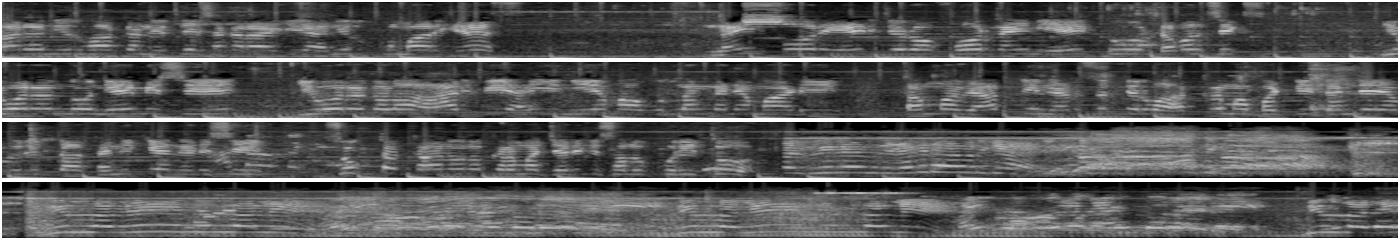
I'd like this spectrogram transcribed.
ಕಾರ್ಯನಿರ್ವಾಹಕ ನಿರ್ದೇಶಕರಾಗಿ Anil Kumar S nine four eight zero four nine eight two double six ಇವರನ್ನು ನೇಮಿಸಿ ಇವರುಗಳು ಆರ್ ಬಿ ಐ ನಿಯಮ ಉಲ್ಲಂಘನೆ ಮಾಡಿ ತಮ್ಮ ವ್ಯಾಪ್ತಿ ನಡೆಸುತ್ತಿರುವ ಅಕ್ರಮ ಬಡ್ಡಿ ದಂಧೆಯ ವಿರುದ್ಧ ತನಿಖೆ ನಡೆಸಿ ಸೂಕ್ತ ಕಾನೂನು ಕ್ರಮ ಜರುಗಿಸಲು ಕುರಿತು. ವೀರೇಂದ್ರ ಹೆಗಡೆ ಅವರಿಗೆ. ನಿಲ್ಲಲಿ ನಿಲ್ಲಲಿ ನಿಲ್ಲಲಿ ನಿಲ್ಲಲಿ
